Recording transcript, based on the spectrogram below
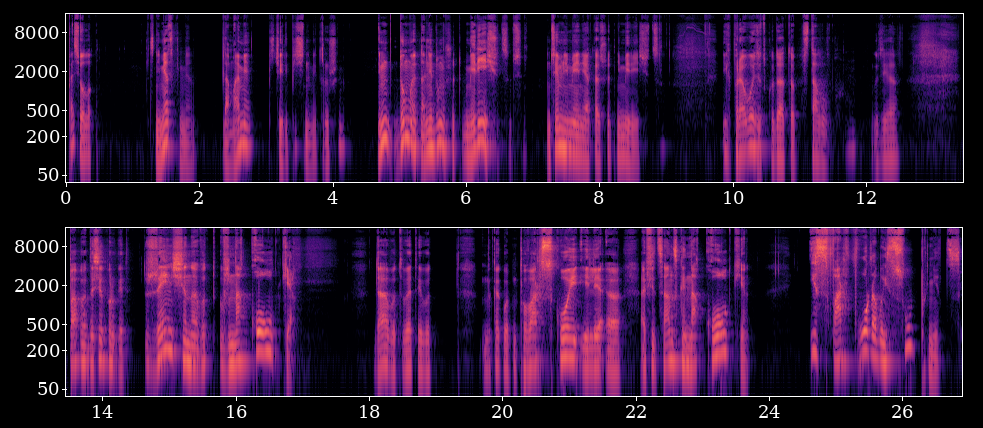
поселок с немецкими домами, с черепичными крышами. Им думают, они думают, что это мерещится все. Но тем не менее, оказывается, что это не мерещится. Их проводят куда-то в столовку, где папа до сих пор говорит, женщина вот в наколке, да, вот в этой вот как бы поварской или э, официантской наколке из фарфоровой супницы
